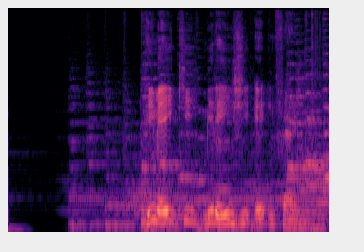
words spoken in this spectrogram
Remake, Mirage e Inferno.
